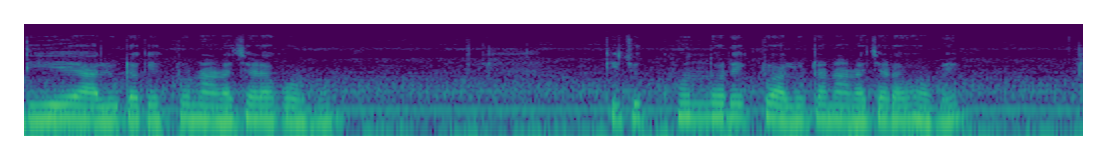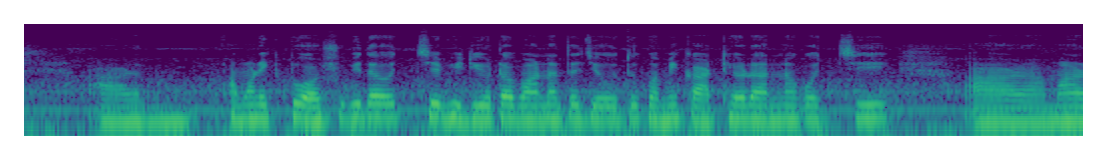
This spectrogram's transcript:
দিয়ে আলুটাকে একটু নাড়াচাড়া করব। কিছুক্ষণ ধরে একটু আলুটা নাড়াচাড়া হবে। আর আমার একটু অসুবিধা হচ্ছে, ভিডিওটা বানাতে যেহেতু আমি কাঠেও রান্না করছি, আর আমার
